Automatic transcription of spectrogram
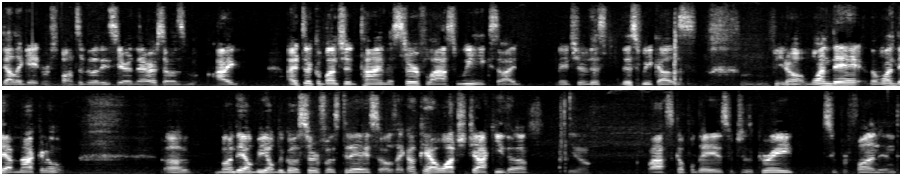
delegate responsibilities here and there. So was, i i took a bunch of time to surf last week. So i made sure this this week i was you know one day the one day i'm not gonna uh, monday i'll be able to go surf was today. So i was like okay i'll watch jackie the you know last couple days which is great super fun. And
